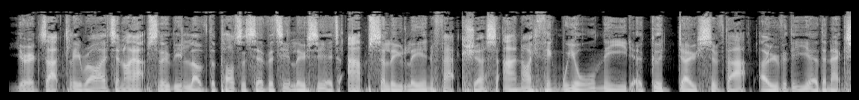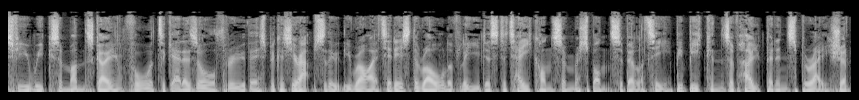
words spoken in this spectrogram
You're exactly right. And I absolutely love the positivity, Lucy. It's absolutely infectious. And I think we all need a good dose of that over the, uh, the next few weeks and months going forward to get us all through this because you're absolutely right. It is the role of leaders to take on some responsibility, be beacons of hope and inspiration,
